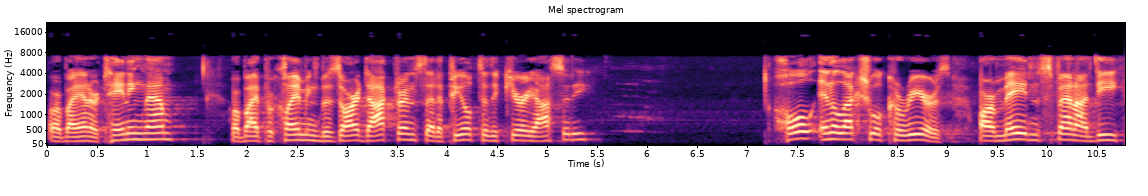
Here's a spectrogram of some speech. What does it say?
or by entertaining them or by proclaiming bizarre doctrines that appeal to the curiosity. Whole intellectual careers are made and spent on de-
